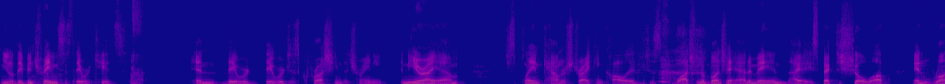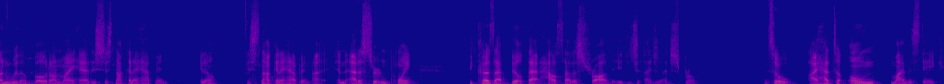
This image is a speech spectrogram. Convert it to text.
You know, they've been training since they were kids and they were they were just crushing the training. And here I am, just playing Counter Strike in college, just watching a bunch of anime, and I expect to show up and run with a mm-hmm. boat on my head. It's just not going to happen. You know, it's not going to happen. I, and at a certain point, because I built that house out of straw, it just, I, just, I just broke. And so I had to own my mistake.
